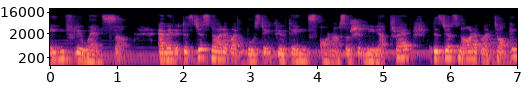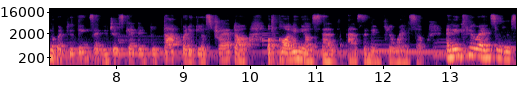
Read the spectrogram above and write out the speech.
influencer. I mean, it is just not about posting few things on our social media thread. It is just not about talking about few things and you just get into that particular strata of calling yourself as an influencer. An influencer is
